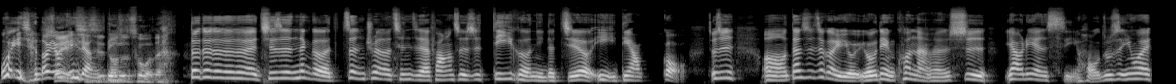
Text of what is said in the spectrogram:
我以前都用一两滴，都是错的。对对对对对，其实那个正确的清洁方式是，第一个，你的洁耳液一定要。够，就是嗯，但是这个有有点困难的是要练习吼，就是因为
